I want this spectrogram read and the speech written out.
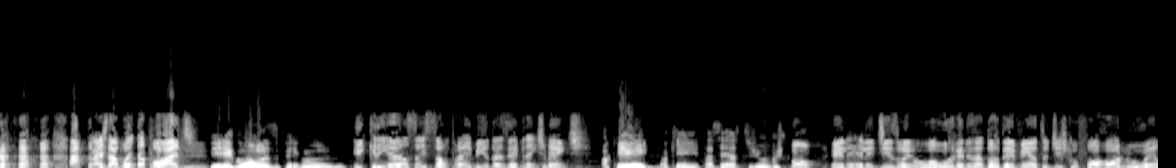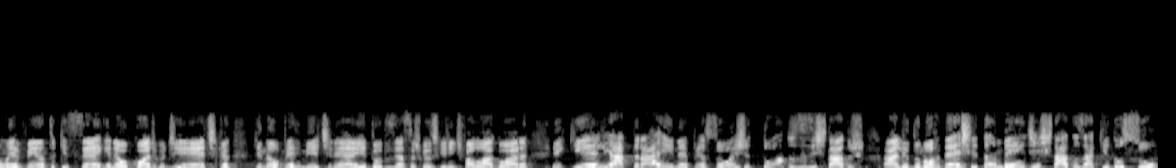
Atrás da moita pode. Perigoso, perigoso. E crianças são proibidas, evidentemente. Ok, ok, tá certo, justo. Bom, ele, ele diz, o, o organizador do evento diz que o Forró Nu é um evento que segue né, o código de ética, que não permite né, aí todas essas coisas que a gente falou agora, e que ele atrai né, pessoas de todos os estados ali do Nordeste e também de estados aqui do Sul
